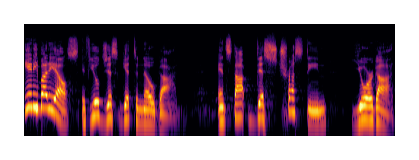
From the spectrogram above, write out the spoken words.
anybody else if you'll just get to know God and stop distrusting your God.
